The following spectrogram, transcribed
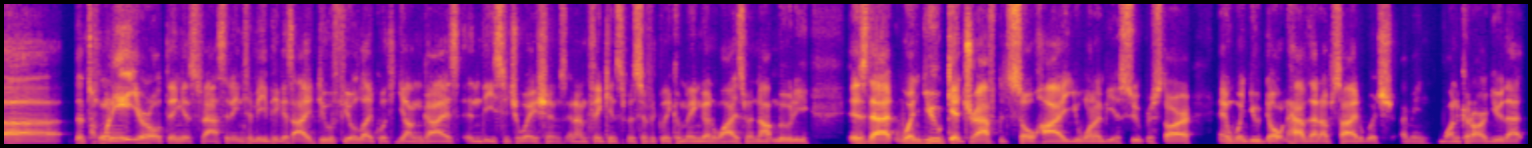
uh the 28 year old thing is fascinating to me because I do feel like with young guys in these situations, and I'm thinking specifically Kuminga and Wiseman, not Moody, is that when you get drafted so high, you want to be a superstar. And when you don't have that upside, which I mean, one could argue that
